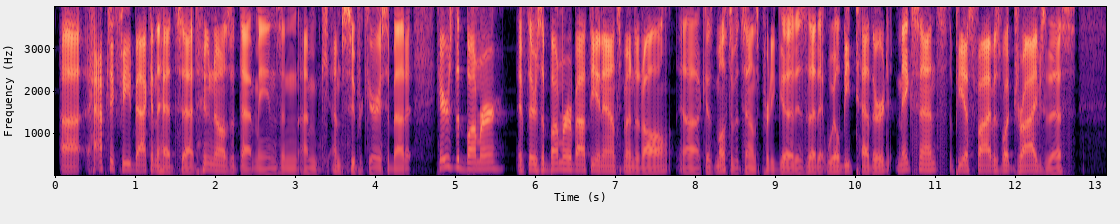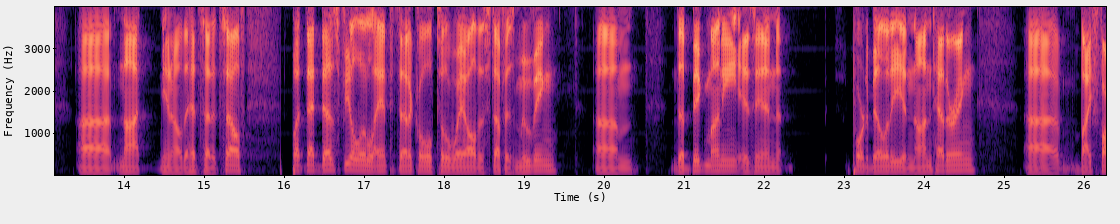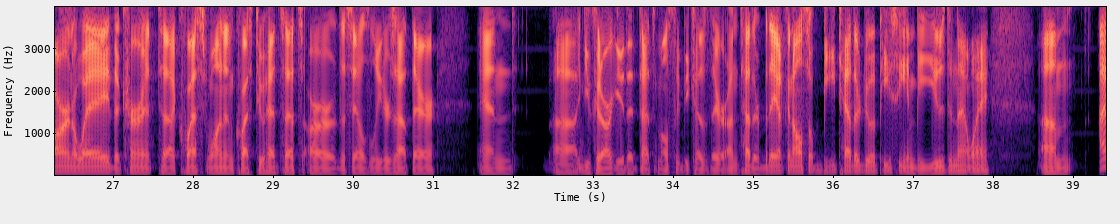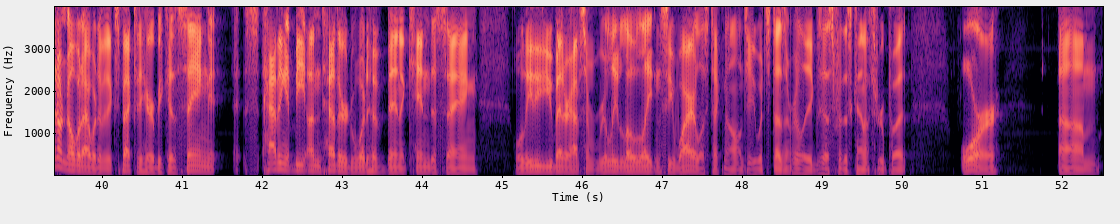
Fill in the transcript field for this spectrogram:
uh, haptic feedback in the headset. Who knows what that means? And I'm I'm super curious about it. Here's the bummer. If there's a bummer about the announcement at all, because most of it sounds pretty good, is that it will be tethered. Makes sense. The PS5 is what drives this, uh, not you know the headset itself. But that does feel a little antithetical to the way all this stuff is moving. Um, the big money is in portability and non-tethering. Uh, by far and away, the current uh, Quest One and Quest Two headsets are the sales leaders out there, and uh, you could argue that that's mostly because they're untethered, but they can also be tethered to a PC and be used in that way. Um, I don't know what I would have expected here because saying having it be untethered would have been akin to saying, well, either you better have some really low latency wireless technology, which doesn't really exist for this kind of throughput, or um,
